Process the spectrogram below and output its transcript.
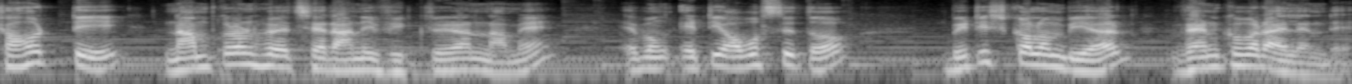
শহরটি নামকরণ হয়েছে রানী ভিক্টোরিয়ার নামে এবং এটি অবস্থিত ব্রিটিশ কলম্বিয়ার ভ্যানকুভার আইল্যান্ডে।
